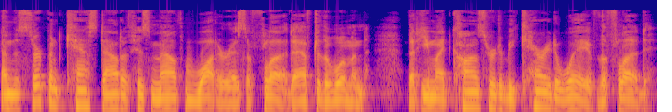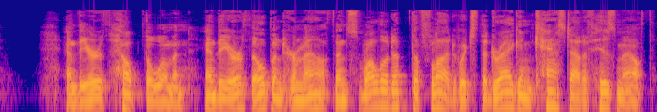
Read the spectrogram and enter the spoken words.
And the serpent cast out of his mouth water as a flood after the woman, that he might cause her to be carried away of the flood. And the earth helped the woman, and the earth opened her mouth, and swallowed up the flood which the dragon cast out of his mouth.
